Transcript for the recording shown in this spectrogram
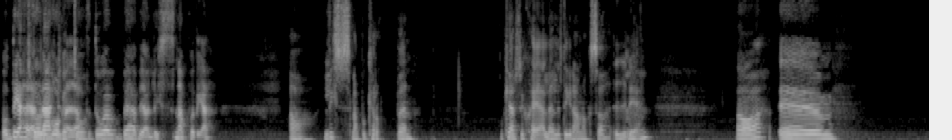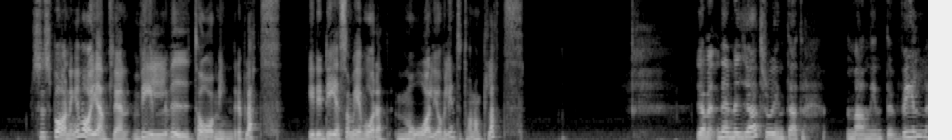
Och det har jag du lärt mig att då behöver jag lyssna på det. Ja. Lyssna på kroppen. Och kanske själen lite grann också i det. Mm. Ja. ehm. Så spaningen var egentligen, vill vi ta mindre plats? Är det det som är vårt mål? Jag vill inte ta någon plats. Ja, men, nej, men jag tror inte att man inte vill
